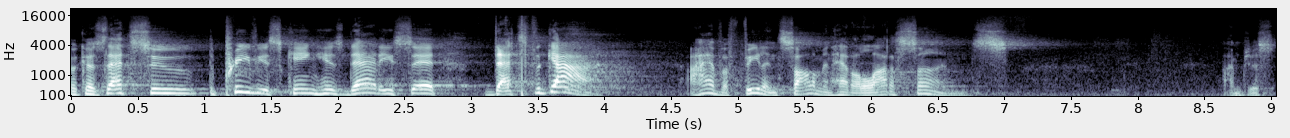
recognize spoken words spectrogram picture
because that's who the previous king, his daddy, said, That's the guy. I have a feeling Solomon had a lot of sons. I'm just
